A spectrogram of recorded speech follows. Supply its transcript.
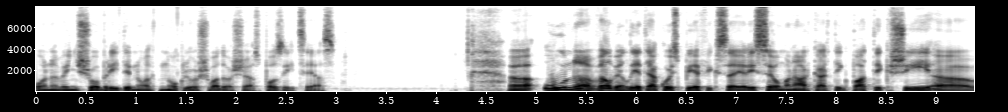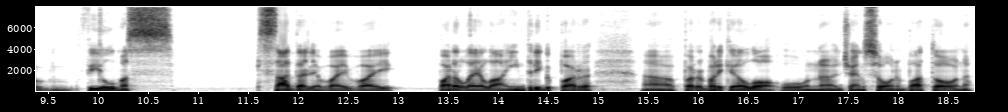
un viņi šobrīd ir nokļuvuši vadošajās pozīcijās. Uh, un uh, vēl viena lieta, jā, ko es piefiksēju, arī sev man ārkārtīgi patika šī uh, filmas sadaļa vai, vai paralēlā intriga par, uh, par Barikello un Jensona Batona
